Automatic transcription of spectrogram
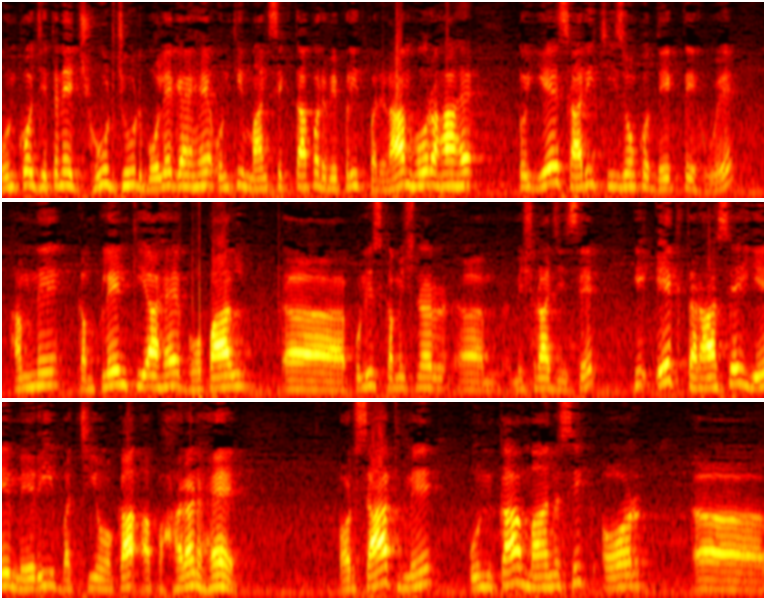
उनको जितने झूठ झूठ बोले गए हैं, उनकी मानसिकता पर विपरीत परिणाम हो रहा है। तो ये सारी चीज़ों को देखते हुए हमने कंप्लेन किया है भोपाल पुलिस कमिश्नर मिश्रा जी से। कि एक तरह से ये मेरी बच्चियों का अपहरण है और साथ में उनका मानसिक और आ,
